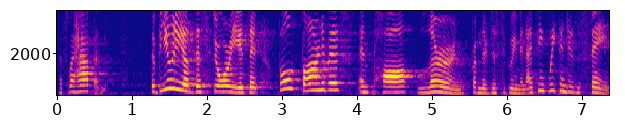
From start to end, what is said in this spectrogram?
That's what happens. The beauty of this story is that both Barnabas and Paul learn from their disagreement. I think we can do the same.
